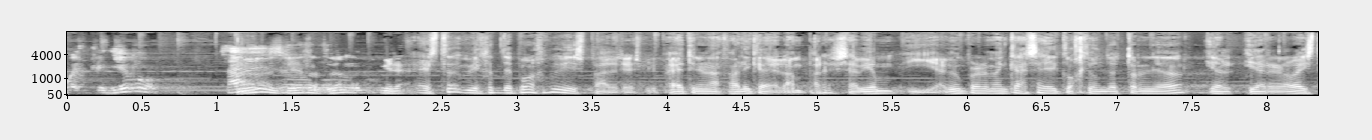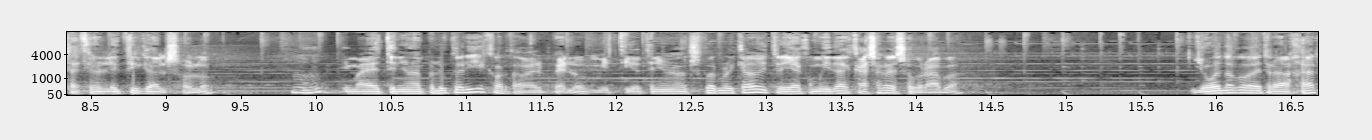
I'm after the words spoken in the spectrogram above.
webs que llevo, ¿sabes? razón. Mira, esto, te pongo ejemplo de mis padres. Mi padre tenía una fábrica de lámparas y había, un- y había un problema en casa y él cogía un destornillador y, y arreglaba la estación eléctrica él solo. Mi madre tenía una peluquería y cortaba el pelo. Mi tío tenía un supermercado y traía comida a casa que le sobraba. Yo cuando acabo de trabajar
